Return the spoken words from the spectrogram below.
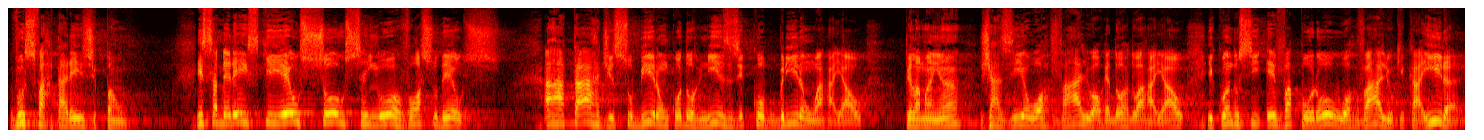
vos fartareis de pão e sabereis que eu sou o Senhor vosso Deus. À tarde subiram codornizes e cobriram o arraial. Pela manhã jazia o orvalho ao redor do arraial, e quando se evaporou o orvalho que caíra,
